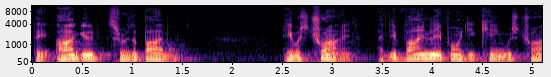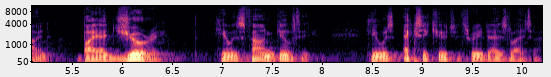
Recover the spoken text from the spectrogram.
They argued through the Bible. He was tried. A divinely appointed king was tried by a jury. He was found guilty. He was executed three days later.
